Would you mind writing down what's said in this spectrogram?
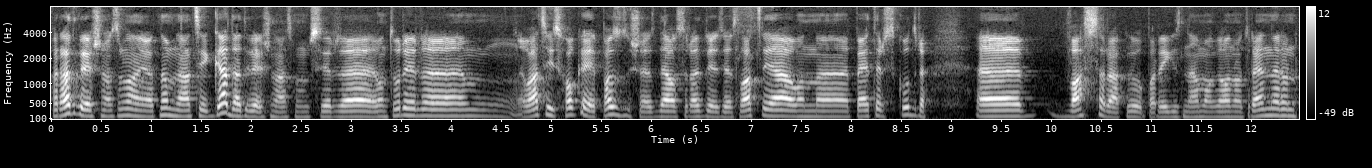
par atgriešanos runājot, nominācija gada atgriešanās mums ir. Un tur ir uh, Latvijas hokeja pazudušais dēls, ir atgriezies Latvijā, un uh, Pēters Skudra uh, vasarā kļuva par Rīgas nama galveno treneru. Un,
